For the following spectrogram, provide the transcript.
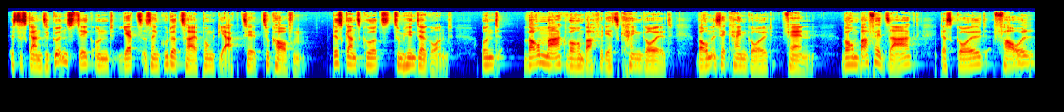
ist das Ganze günstig und jetzt ist ein guter Zeitpunkt, die Aktie zu kaufen. Das ganz kurz zum Hintergrund. Und warum mag Warren Buffett jetzt kein Gold? Warum ist er kein Gold-Fan? Warum Buffett sagt, dass Gold faul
